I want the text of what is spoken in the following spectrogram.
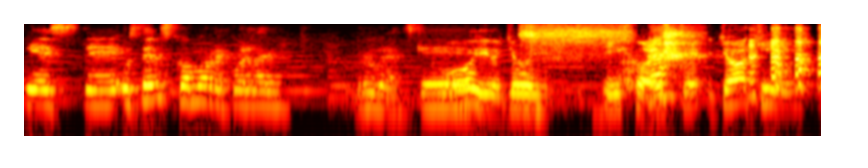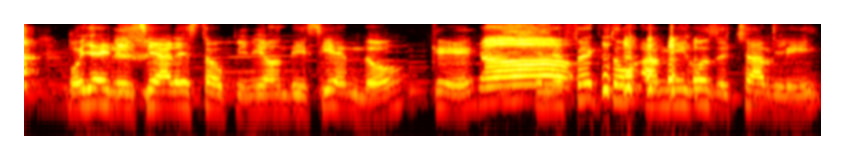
y este, ¿ustedes cómo recuerdan Rugrats? Que, Uy, uy, uy. Hijo, es que yo aquí voy a iniciar esta opinión diciendo que, en efecto, amigos de Charlie,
